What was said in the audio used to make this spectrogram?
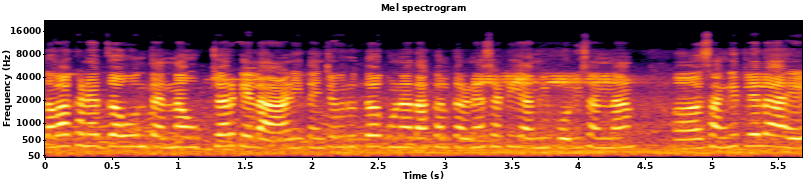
दवाखान्यात जाऊन त्यांना उपचार केला आणि त्यांच्याविरुद्ध गुन्हा दाखल करण्यासाठी आम्ही पोलिसांना सांगितलेलं आहे.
